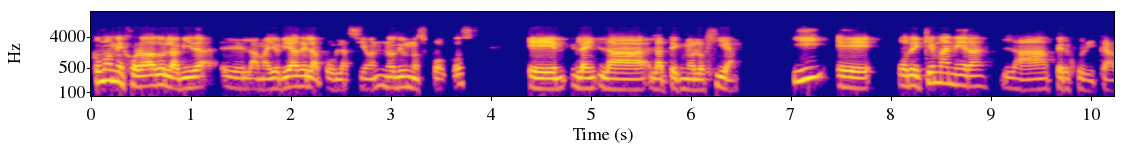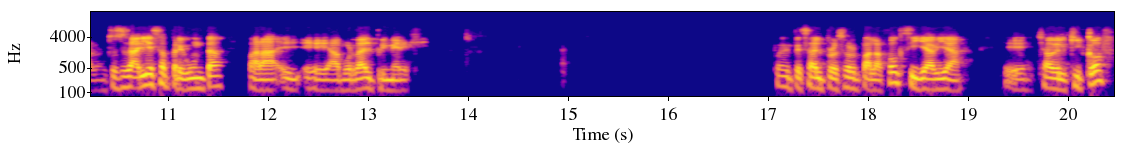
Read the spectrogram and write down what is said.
cómo ha mejorado la vida eh, la mayoría de la población, no de unos pocos, eh, la, tecnología y eh, o de qué manera la ha perjudicado. Entonces haría esa pregunta para abordar el primer eje. Puede empezar el profesor Palafox si ya había echado el kickoff.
